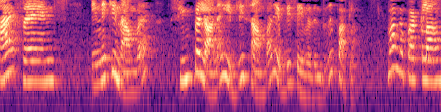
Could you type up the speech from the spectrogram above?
ஹாய் ஃப்ரெண்ட்ஸ் இன்னைக்கு நாம சிம்பிளான இட்லி சாம்பார் எப்படி செய்வதுன்றது பார்க்கலாம். வாங்க பார்க்கலாம்.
